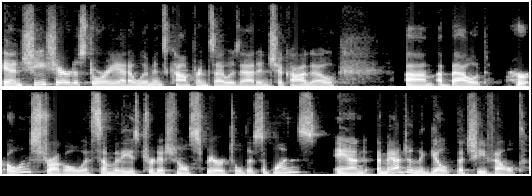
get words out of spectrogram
And she shared a story at a women's conference I was at in Chicago um, about her own struggle with some of these traditional spiritual disciplines, and imagine the guilt that she felt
